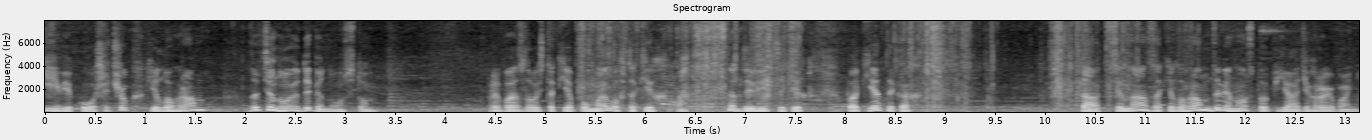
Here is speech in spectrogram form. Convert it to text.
Ківі кошечок, кілограм за ціною 90. Привезли ось таке помело в таких, дивіться, яких пакетиках. Так, ціна за кілограм 95 гривень.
